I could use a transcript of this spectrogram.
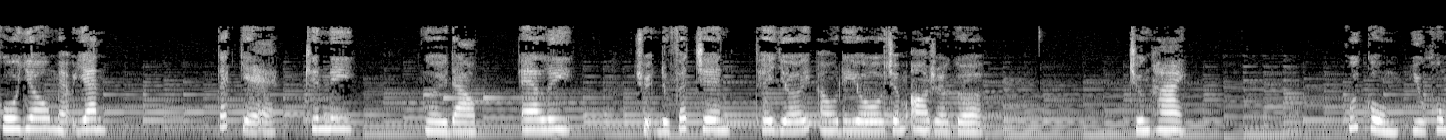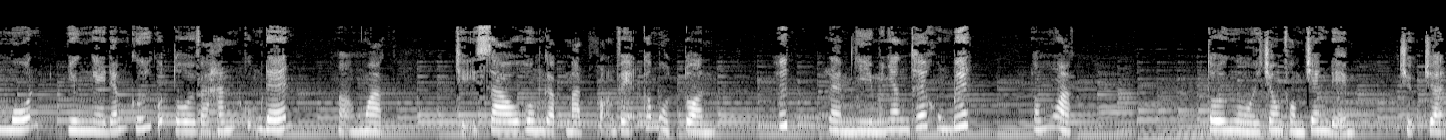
Cô dâu mạo danh. Tác giả Kenny. Người đọc Ellie. Chuyện được phát trên thế giới audio.org Chương 2 Cuối cùng, dù không muốn, nhưng ngày đám cưới của tôi và hắn cũng đến, mở ngoặt. Chỉ sau hôm gặp mặt vọn vẹn có một tuần, hít, làm gì mà nhanh thế không biết, đóng ngoặt. Tôi ngồi trong phòng trang điểm, chịu trận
